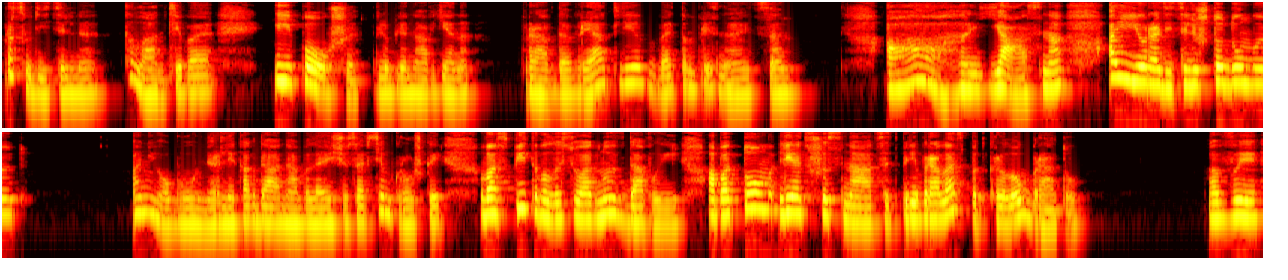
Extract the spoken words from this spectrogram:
рассудительная, талантливая и по уши влюблена в Йена. Правда, вряд ли в этом признается. «А, ясно. А ее родители что думают?» Они оба умерли, когда она была еще совсем крошкой, воспитывалась у одной вдовы, а потом лет в шестнадцать перебралась под крыло к брату. «Вы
